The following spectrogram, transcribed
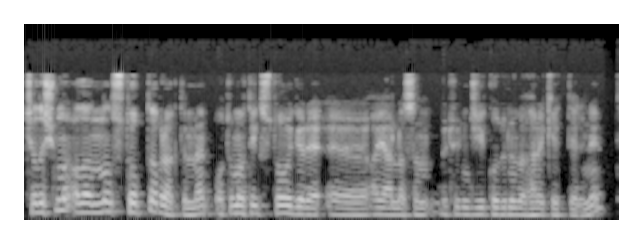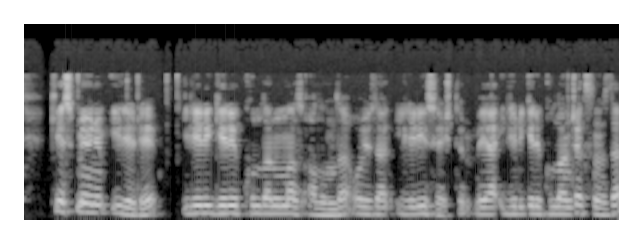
Çalışma alanını stokta bıraktım ben. Otomatik stoğa göre e, ayarlasın bütün G kodunu ve hareketlerini. Kesme yönüm ileri. İleri geri kullanılmaz alında. O yüzden ileriyi seçtim. Veya ileri geri kullanacaksınız da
